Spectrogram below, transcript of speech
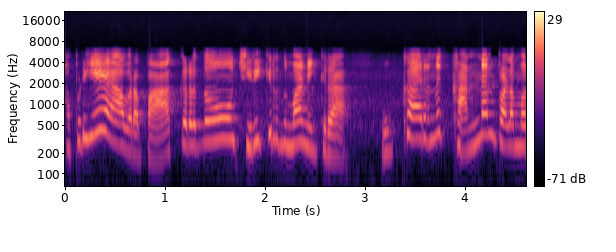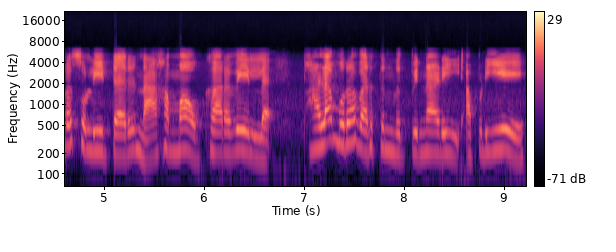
அப்படியே அவரை பார்க்குறதும் சிரிக்கிறதுமா நிற்கிறா உட்காருன்னு கண்ணன் பலமுறை சொல்லிட்டாரு. நாகம்மா உட்காரவே இல்லை. பலமுறை வருத்தினதுக்கு பின்னாடி அப்படியே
